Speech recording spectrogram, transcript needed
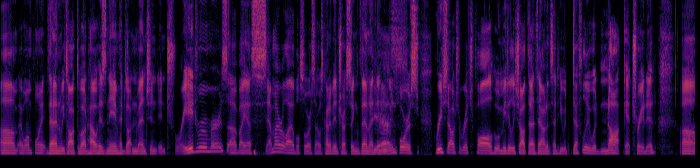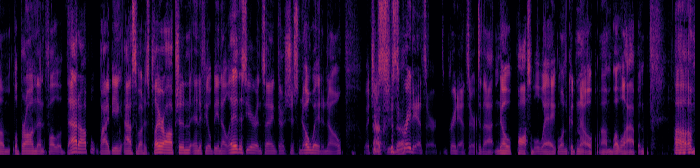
um, at one point. Then we talked about how his name had gotten mentioned in trade rumors uh, by a semi-reliable source. That was kind of interesting. Then I think Yes. Windhorst reached out to Rich Paul, who immediately shot that down and said he would definitely would not get traded. Um, LeBron then followed that up by being asked about his player option and if he'll be in LA this year, and saying there's just no way to know, which is Absolutely just a great answer. It's a great answer to that. No possible way one could know um, what will happen. Um,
